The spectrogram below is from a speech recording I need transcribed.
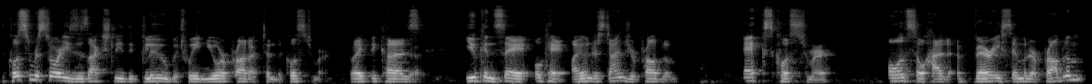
the customer stories is actually the glue between your product and the customer, right? Because yeah. you can say, okay, I understand your problem. X customer also had a very similar problem.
